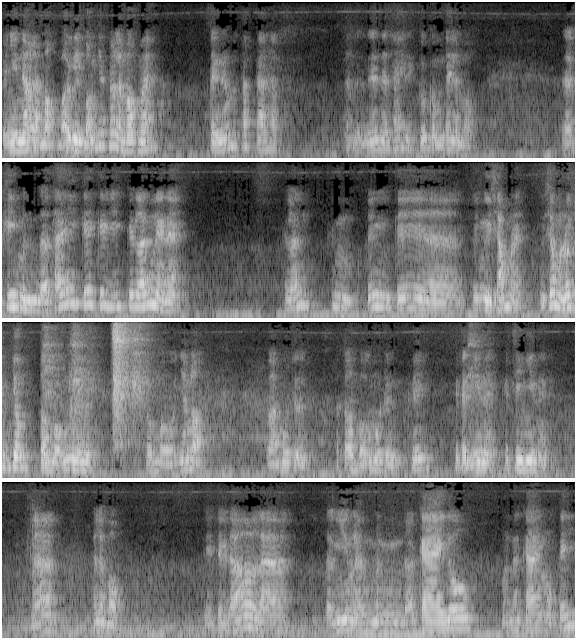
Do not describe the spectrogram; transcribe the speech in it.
Tự nhiên nó là một bởi vì bản chất nó là một mà. Từ nó tách ra thôi. Nên thấy cuối cùng thấy là một. Rồi khi mình đã thấy cái cái cái lớn này nè. Cái lớn cái cái cái, cái người sống này. Người sống mình nói chung chung toàn bộ người mình toàn bộ nhân loại và môi trường. Và toàn bộ cái môi trường cái cái tự nhiên này cái thiên nhiên này đó đó là một. Thì từ đó là tự nhiên là mình đã cài vô mình đã cài một cái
